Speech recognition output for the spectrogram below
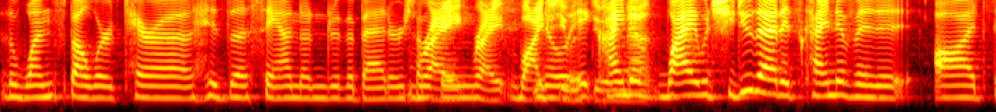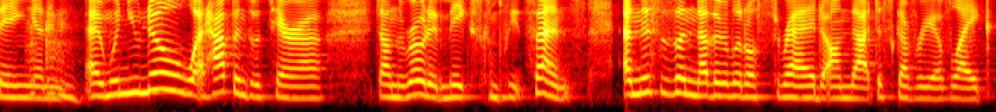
the one spell where Tara hid the sand under the bed or something. Right, right. Why you know, she was it doing kind that. of why would she do that? It's kind of an odd thing, and and when you know what happens with Tara down the road, it makes complete sense. And this is another little thread on that discovery of like.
